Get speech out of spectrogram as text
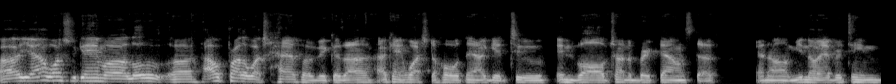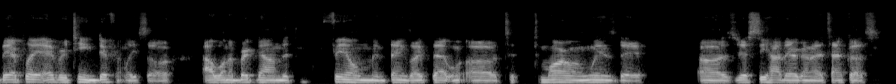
Uh, yeah, I watched the game uh, a little. Uh, I'll probably watch half of it because I, I can't watch the whole thing. I get too involved trying to break down stuff, and um, you know, every team they play every team differently, so I want to break down the film and things like that uh, t- tomorrow and Wednesday. uh, just see how they're going to attack us.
